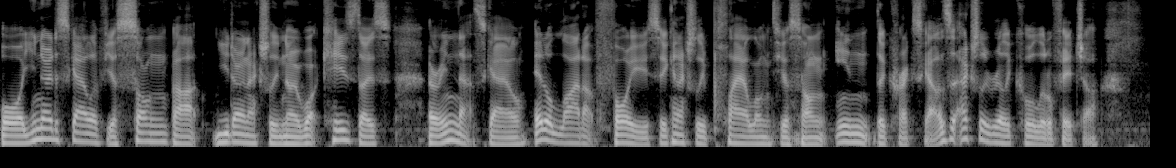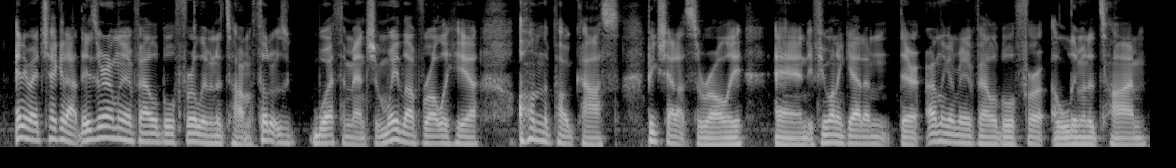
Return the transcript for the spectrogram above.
or you know the scale of your song but you don't actually know what keys those are in that scale, it'll light up for you so you can actually play along to your song in the correct scale. It's actually a really cool little feature. Anyway, check it out. These are only available for a limited time. I thought it was worth a mention. We love ROLI here on the podcast. Big shout outs to ROLI. And if you want to get them, they're only going to be available for a limited time.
